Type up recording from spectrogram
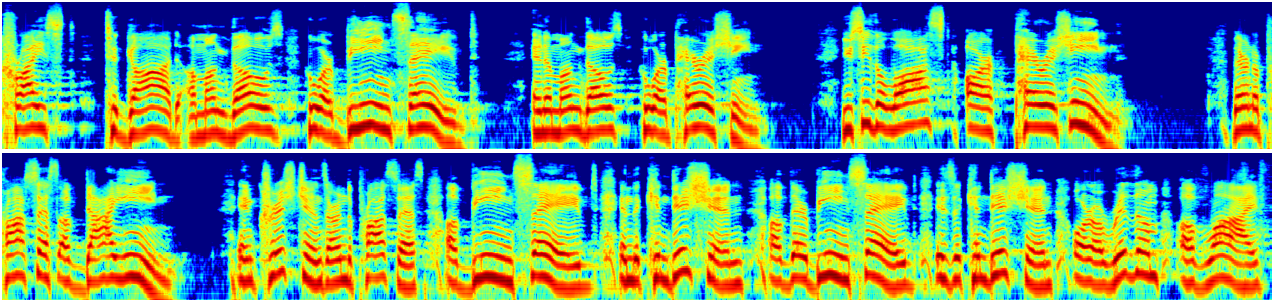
Christ to God among those who are being saved and among those who are perishing. You see, the lost are perishing. They're in a process of dying. And Christians are in the process of being saved, and the condition of their being saved is a condition or a rhythm of life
